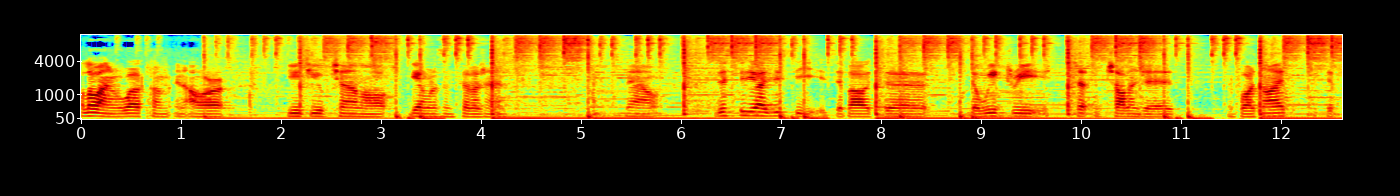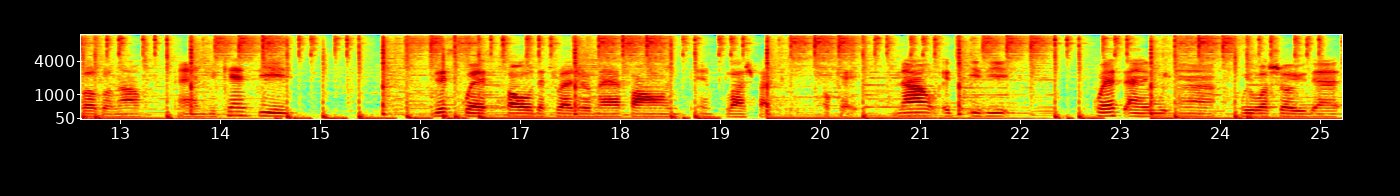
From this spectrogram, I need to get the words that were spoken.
Hello and welcome in our YouTube channel Gamers Intelligence. Now, this video as you see, it's about uh, the week 3 ch challenges in Fortnite. It's available now and you can see this quest follow the treasure map found in Flush Factory. Okay, now it's easy quest and we, uh, we will show you that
